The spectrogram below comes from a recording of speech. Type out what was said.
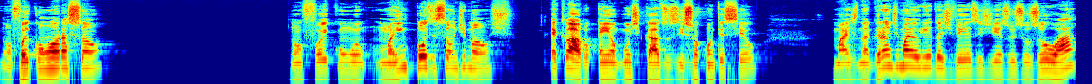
Não foi com oração, não foi com uma imposição de mãos. É claro, em alguns casos isso aconteceu, mas na grande maioria das vezes Jesus usou a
